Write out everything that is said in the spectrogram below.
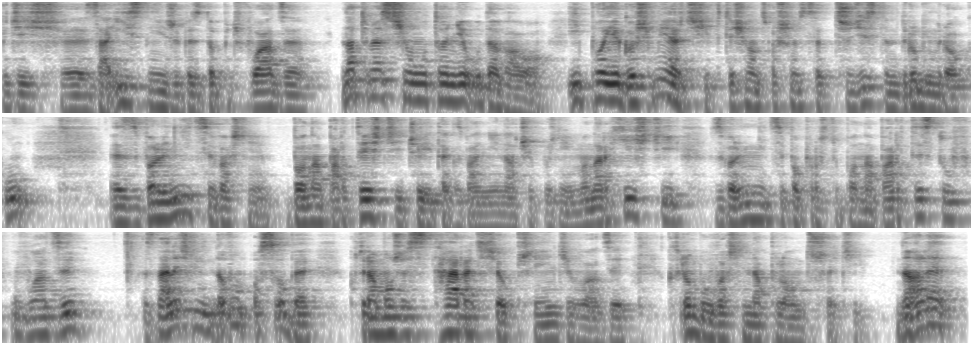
gdzieś e, zaistnieć, żeby zdobyć władzę. Natomiast się mu to nie udawało. I po jego śmierci w 1832 roku zwolennicy właśnie bonapartyści, czyli tak zwani inaczej później monarchiści, zwolennicy po prostu bonapartystów u władzy, znaleźli nową osobę, która może starać się o przejęcie władzy, którą był właśnie Napoleon III. No ale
